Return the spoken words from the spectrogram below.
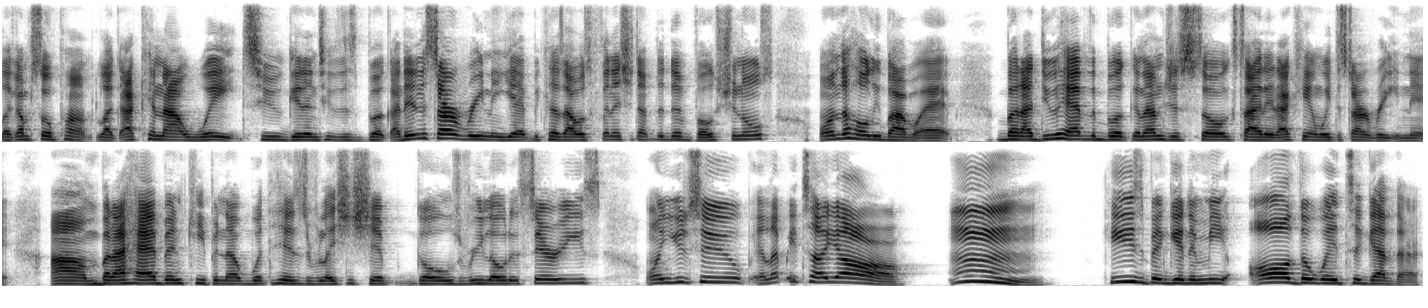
like I'm so pumped. Like I cannot wait to get into this book. I didn't start reading it yet because I was finishing up the devotionals on the Holy Bible app, but I do have the book and I'm just so excited. I can't wait to start reading it. Um but I have been keeping up with his relationship goals reloaded series on YouTube and let me tell y'all, mmm He's been getting me all the way together.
